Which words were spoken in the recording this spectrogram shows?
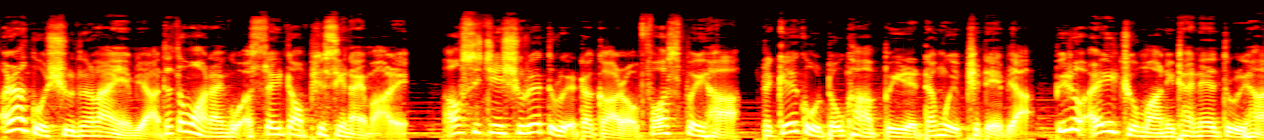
အဲ့ဒါကိုရှူသွင်းလိုက်ရင်ဗျာတသက်ဝါတိုင်းကိုအစိမ့်တောင်ဖြစ်စေနိုင်ပါတယ်အောက်ဆီဂျင်ရှူတဲ့သူတွေအတွက်ကတော့ phosphate ဟာတကယ်ကိုဒုက္ခပေးတဲ့ဓာတ်ငွေဖြစ်တယ်ဗျပြီးတော့အဲ့ဒီဂျိုမာနေထိုင်တဲ့သူတွေဟာ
